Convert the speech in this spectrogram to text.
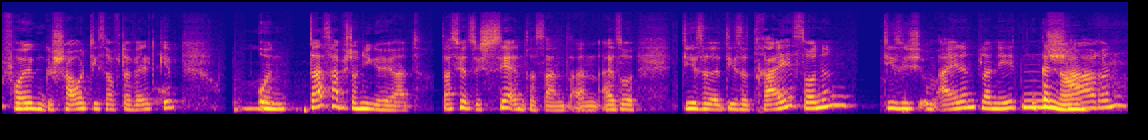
Folgen geschaut, die es auf der Welt gibt. Und das habe ich noch nie gehört. Das hört sich sehr interessant an. Also diese, diese drei Sonnen, die sich um einen Planeten genau. scharen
